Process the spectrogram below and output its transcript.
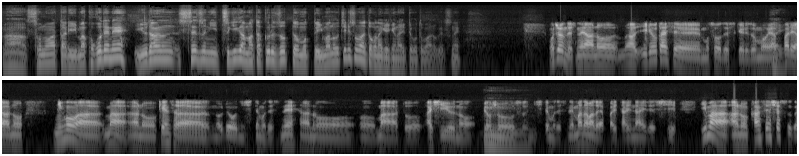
まあ、そのあたり、まあ、ここでね、油断せずに次がまた来るぞって思って、今のうちに備えておかなきゃいけないってこともあるわけですね。もちろんですね、あの、まあ、医療体制もそうですけれども、やっぱりあの、はい日本は、まあ、あの、検査の量にしてもですね、あの、まあ、あと ICU の病床数にしてもですね、うん、まだまだやっぱり足りないですし、今、あの、感染者数が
